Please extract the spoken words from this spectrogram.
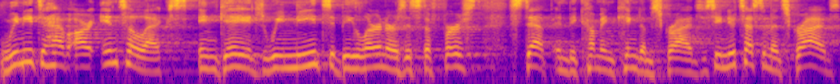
we need to have our intellects engaged. We need to be learners. It's the first step in becoming kingdom scribes. You see, New Testament scribes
